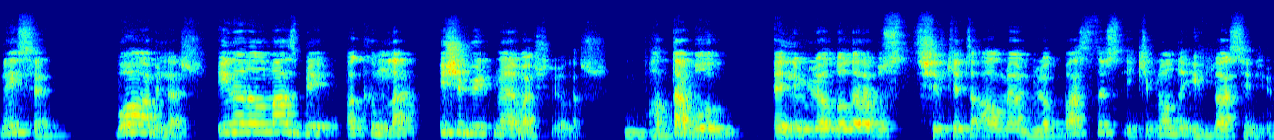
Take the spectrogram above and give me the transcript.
Neyse bu abiler inanılmaz bir akımla işi büyütmeye başlıyorlar. Hatta bu 50 milyon dolara bu şirketi almayan Blockbusters 2010'da iflas ediyor.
